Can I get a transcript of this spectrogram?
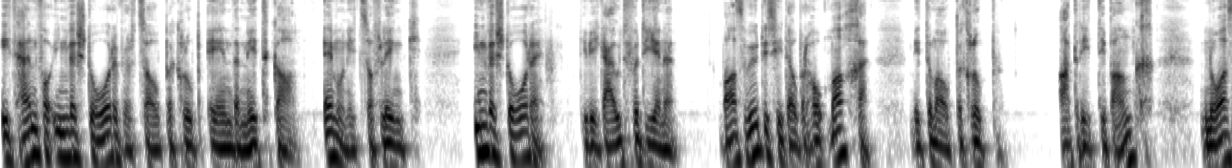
In die Hände von Investoren wird das Alpenclub eher nicht gehen. Immer nicht so flink. Investoren, die will Geld verdienen. Was würden sie da überhaupt machen mit dem Alpenclub? Eine dritte Bank? Noch ein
